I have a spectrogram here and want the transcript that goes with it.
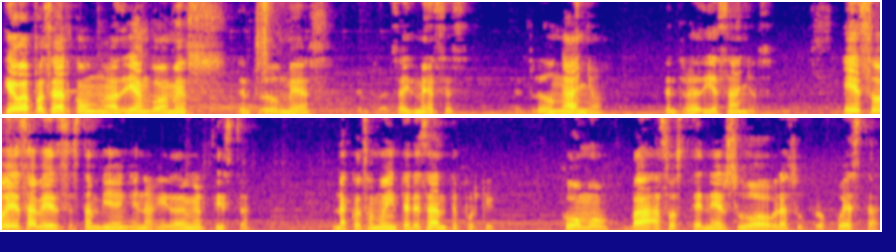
¿Qué va a pasar con Adrián Gómez dentro de un mes, dentro de seis meses, dentro de un año, dentro de diez años? Eso es a veces también en la vida de un artista una cosa muy interesante porque cómo va a sostener su obra, su propuesta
